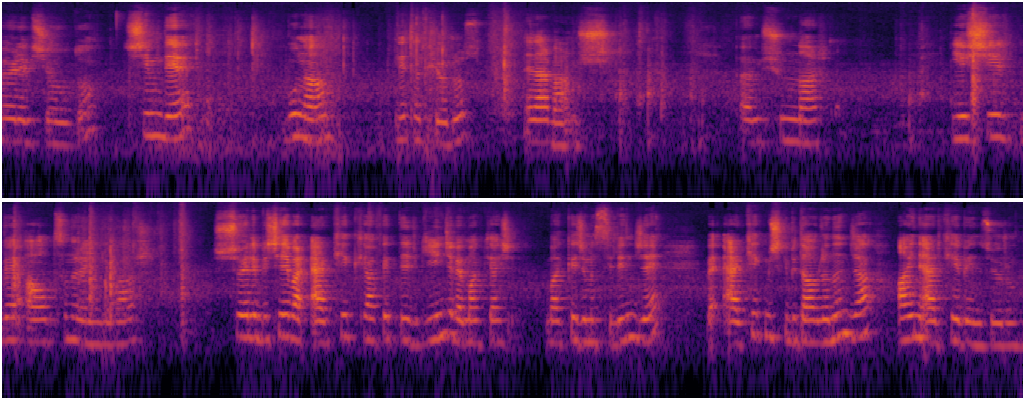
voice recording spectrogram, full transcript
Böyle bir şey oldu. Şimdi buna ne takıyoruz? Neler varmış? Ee, Şunlar. Yeşil ve altın rengi var. Şöyle bir şey var. Erkek kıyafetleri giyince ve makyaj makyajımı silince ve erkekmiş gibi davranınca aynı erkeğe benziyorum.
